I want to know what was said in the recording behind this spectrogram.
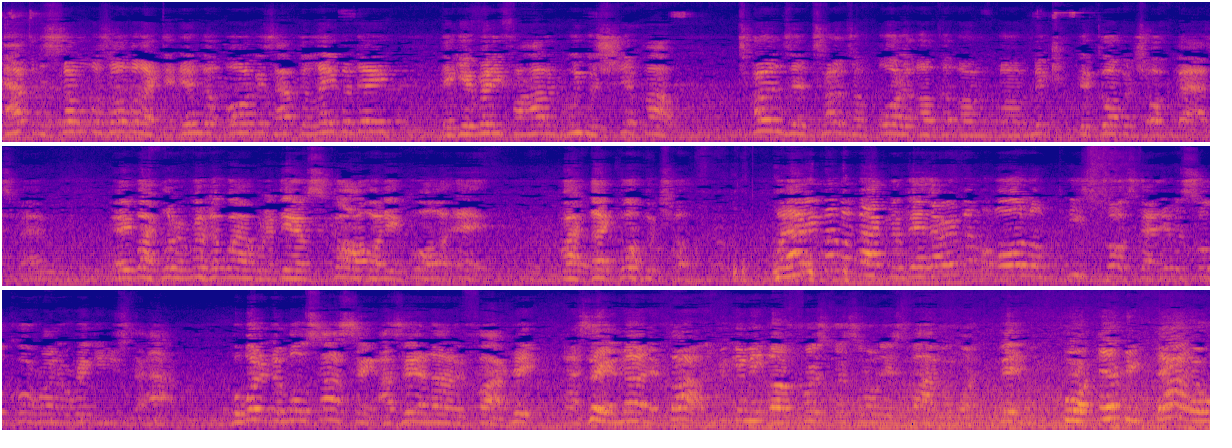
after the summer was over, like the end of August, after Labor Day, they get ready for Halloween. We would ship out tons and tons of order of the um, um the Gorbachev mask, man. Everybody want to run around with a damn scar on their forehead, right, like Gorbachev. But I remember back in the days, I remember all them peace talks that and so-called Ronald Reagan used to have. But what did the Most High say? Isaiah 9 and 5. Rick, Isaiah 9 and 5. You give me uh, 1 Thessalonians 5 and 1. Rick, For every battle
